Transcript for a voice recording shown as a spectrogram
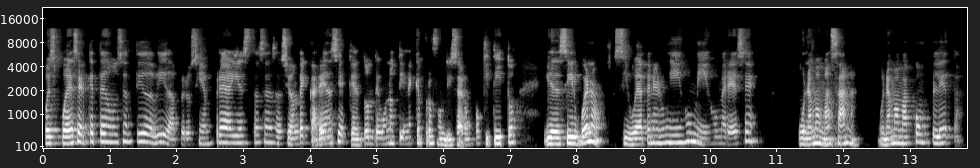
pues puede ser que te dé un sentido de vida, pero siempre hay esta sensación de carencia que es donde uno tiene que profundizar un poquitito y decir, bueno, si voy a tener un hijo, mi hijo merece una mamá sana, una mamá completa,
